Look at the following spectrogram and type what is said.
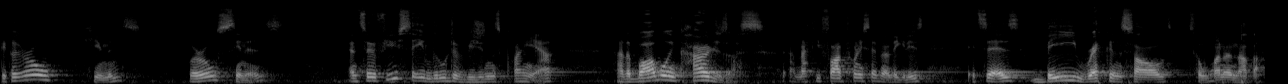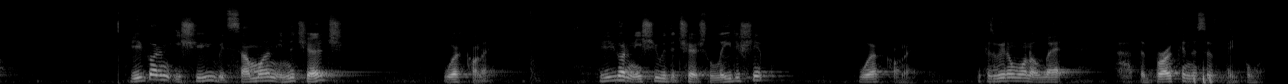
because we're all humans, we're all sinners. And so if you see little divisions playing out, uh, the Bible encourages us. Uh, Matthew 5:27, I think it is. It says, "Be reconciled to one another." If you've got an issue with someone in the church, work on it. If you've got an issue with the church leadership, work on it. Because we don't want to let uh, the brokenness of people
